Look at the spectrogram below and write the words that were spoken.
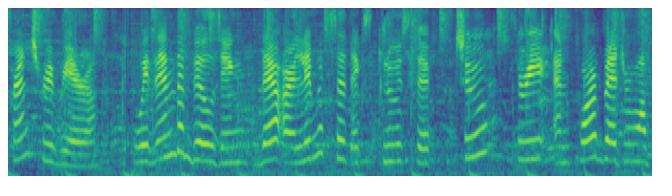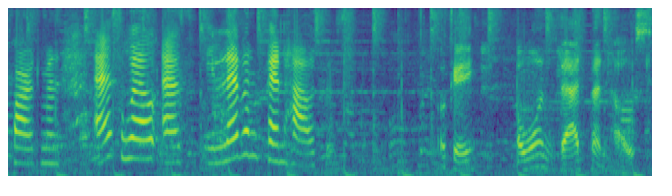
French Riviera. Within the building, there are limited exclusive 2, 3 and 4 bedroom apartments as well as 11 penthouses. Okay, I want that penthouse.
